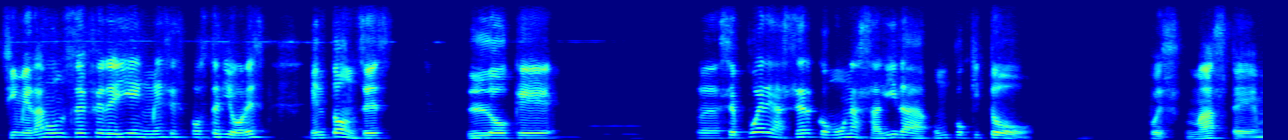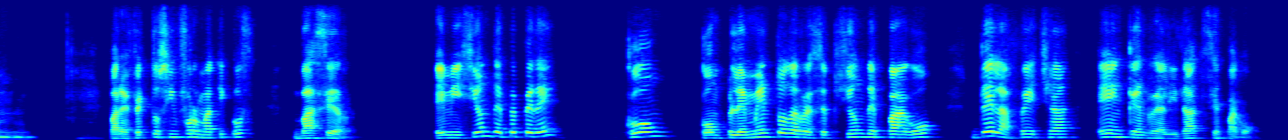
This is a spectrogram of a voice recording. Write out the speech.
Si me dan un CFDI en meses posteriores, entonces lo que eh, se puede hacer como una salida un poquito, pues más em, para efectos informáticos, va a ser emisión de PPD con complemento de recepción de pago de la fecha en que en realidad se pagó.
